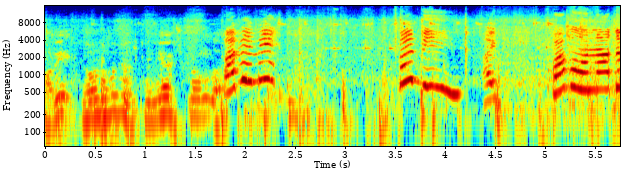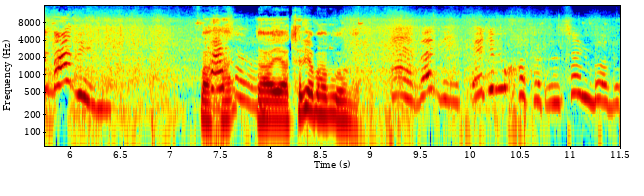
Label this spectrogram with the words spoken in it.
Abi ne oldu kızım? Sen niye açık lan burada? Babi mi? Babi. Ay baba onun adı Babi mi? Bak ha, daha yatır ya baba orada. He Babi. Ödümü kapadın sen Babi.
